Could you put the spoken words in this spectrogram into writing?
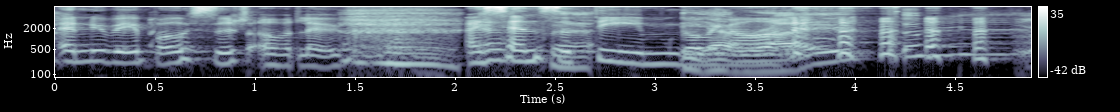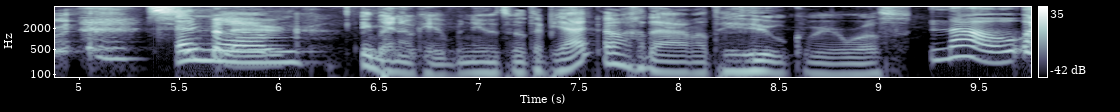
En nu ben je posters. Oh, wat leuk. I sense a eh, theme going Ja, on. right. en Superleuk. ehm, ik ben ook heel benieuwd, wat heb jij dan gedaan wat heel queer was? Nou,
